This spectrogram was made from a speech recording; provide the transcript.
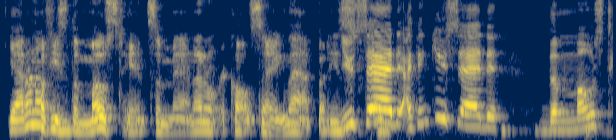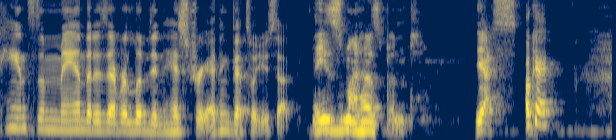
Yeah, I don't know if he's the most handsome man. I don't recall saying that, but he's. You said. I, I think you said the most handsome man that has ever lived in history. I think that's what you said. He's my husband. Yes. Okay.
